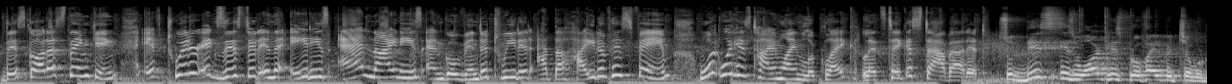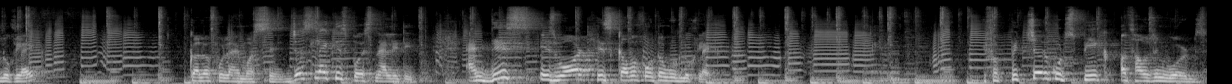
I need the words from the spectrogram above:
This got us thinking, if Twitter existed in the 80s and 90s and Govinda tweeted at the height of his fame, what would his timeline look like? Let's take a stab at it. So this is what his profile picture would look like. Colorful, I must say, just like his personality. And this is what his cover photo would look like. A picture could speak a thousand words,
